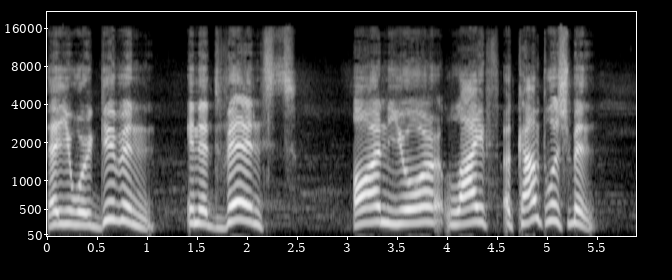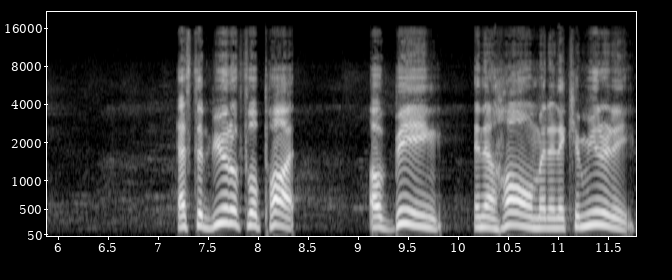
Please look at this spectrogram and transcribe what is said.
that you were given in advance on your life accomplishment. That's the beautiful part of being in a home and in a community,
